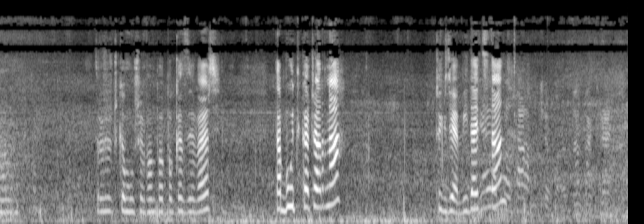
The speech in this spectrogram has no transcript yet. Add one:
Mm. Troszeczkę muszę Wam pokazywać. Ta budka czarna? Czy gdzie? Widać stąd? to tam trzeba za zakręcie.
